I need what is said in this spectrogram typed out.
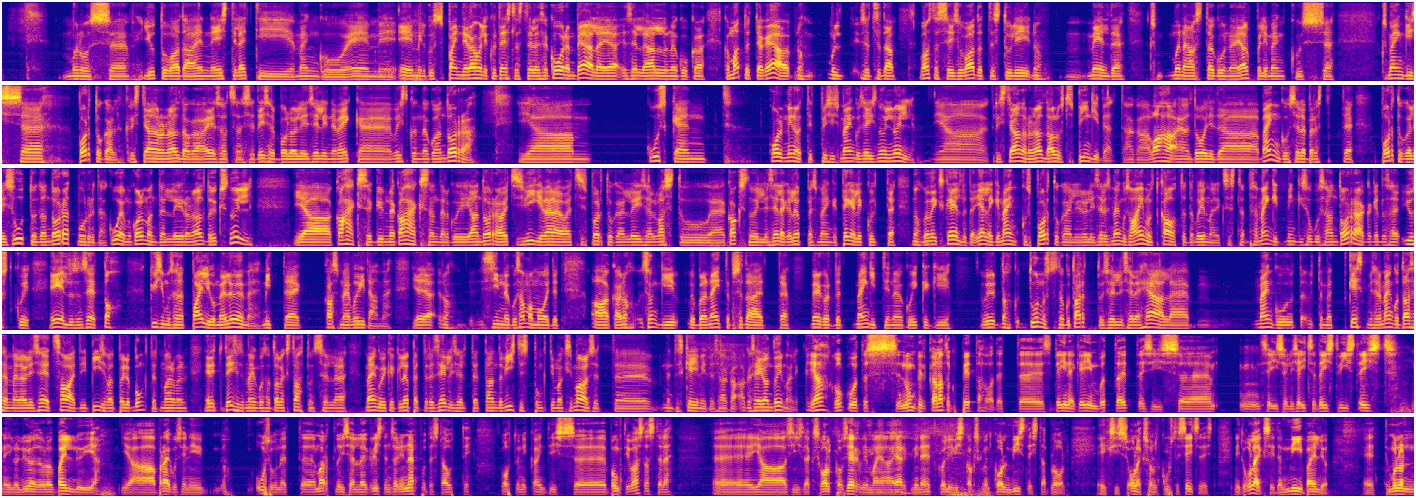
mõnus äh, jutuvada enne Eesti-Läti mängu EM-i, EM-il, kus pandi rahulikult eestlastele see koorem peale ja, ja selle alla nagu ka, ka matuti, aga jaa, noh, mul lihtsalt seda vastasseisu vaadates tuli noh, meelde üks mõne aasta tagune jalgpallimäng, kus, kus mängis äh, Portugal Cristiano Ronaldoga eesotsas ja teisel pool oli selline väike võistkond nagu Andorra. Ja kuuskümmend kolm minutit püsis mänguseis null-null ja Cristiano Ronaldo alustas pingi pealt, aga vaheajal toodi ta mängu, sellepärast et Portugal ei suutnud Andorrat murda. kuuekümne kolmandal lõi Ronaldo üks-null ja kaheksakümne kaheksandal, kui Andorra otsis viigiväravat, siis Portugal lõi seal vastu äh, kaks-null ja sellega lõppes mäng, et tegelikult noh, me võiks ka eeldada jällegi mäng, kus Portugalil oli selles mängus ainult kaotada võimalik, sest sa mängid mingisuguse Andorraga, keda sa justkui eeldus on see, et noh, küsimus on, et palju me lööme, mitte kas me võidame ja, ja noh, siin nagu samamoodi, et aga noh, see ongi, võib-olla näitab seda, et veel kord, et mängiti nagu ikkagi või noh, tunnustus nagu Tartu sellisele heale mängu, ütleme, et keskmisele mängutasemele oli see, et saadi piisavalt palju punkte, et ma arvan, eriti teises mängus nad oleks tahtnud selle mängu ikkagi lõpetada selliselt, et anda viisteist punkti maksimaalselt äh, nendes game ides, aga, aga see ei olnud võimalik. jah, kokkuvõttes numbrid ka natuke petavad, et äh, see teine game võtta ette, siis Mm, seis oli seitseteist, viisteist, neil oli üle tuleb pall lüüa ja praeguseni noh, usun, et äh, Mart lõi selle Kristjansoni näppudest out'i. kohtunik andis äh, punkti vastastele äh, ja siis läks Volkov servima ja järgmine hetk oli vist kakskümmend kolm, viisteist tablool. ehk siis oleks olnud kuusteist, seitseteist. Neid olekseid on nii palju, et mul on,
